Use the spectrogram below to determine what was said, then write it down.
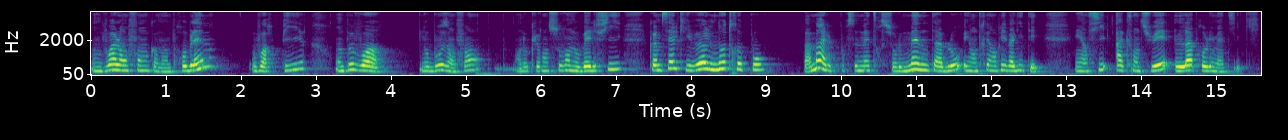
on voit l'enfant comme un problème, voire pire, on peut voir nos beaux enfants, en l'occurrence souvent nos belles filles, comme celles qui veulent notre peau. Pas mal pour se mettre sur le même tableau et entrer en rivalité, et ainsi accentuer la problématique.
